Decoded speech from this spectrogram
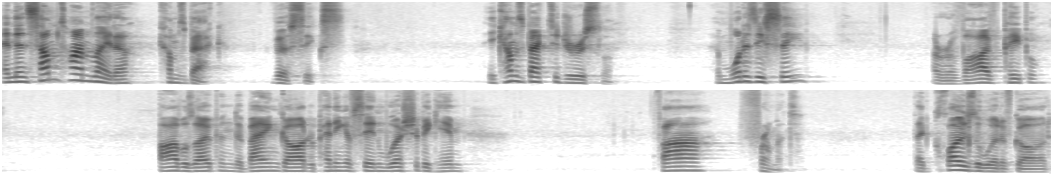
and then sometime later comes back. Verse 6. He comes back to Jerusalem. And what does he see? a revived people. Bibles opened, obeying God, repenting of sin, worshipping Him. Far from it. They'd closed the Word of God,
